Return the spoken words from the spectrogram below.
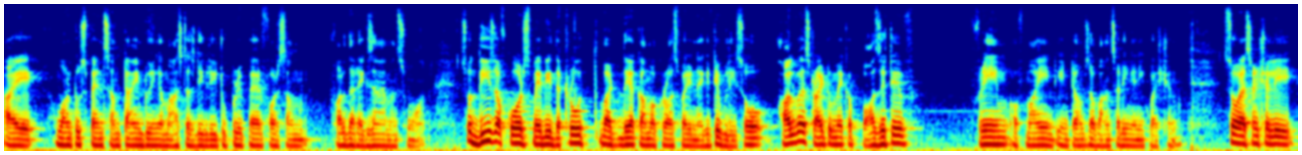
i want to spend some time doing a master's degree to prepare for some further exam and so on. So these of course may be the truth but they come across very negatively. So always try to make a positive frame of mind in terms of answering any question. So essentially,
